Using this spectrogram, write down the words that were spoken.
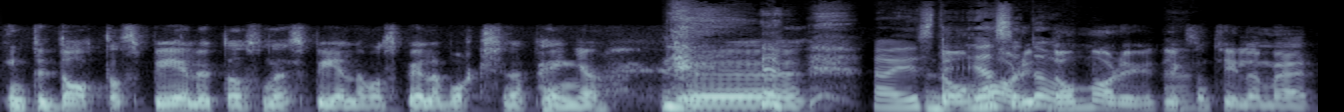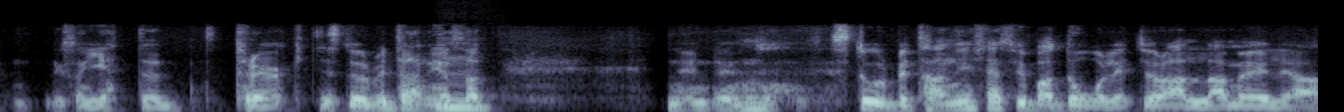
inte dataspel utan sådana här spel där man spelar bort sina pengar. ja, just det. De, har, de... de har det liksom ja. till och med liksom jättetrögt i Storbritannien. Mm. Så att, Storbritannien känns ju bara dåligt ur alla möjliga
